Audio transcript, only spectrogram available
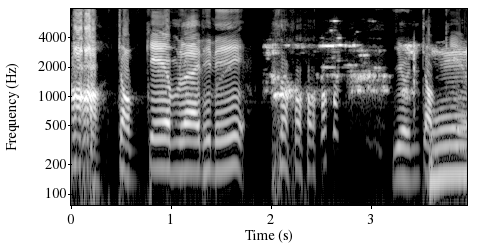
อ๋อจบเกมเลยทีนี้ ยืนจบเกม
